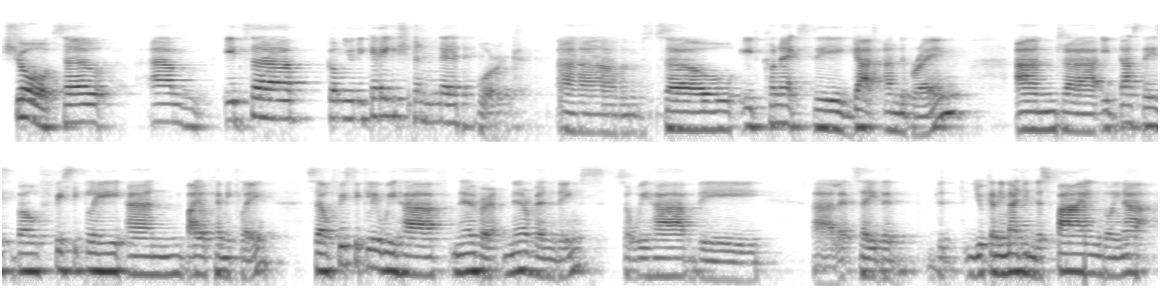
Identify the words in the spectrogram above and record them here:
Sure. So um, it's a communication network. Um, so it connects the gut and the brain, and uh, it does this both physically and biochemically. So physically, we have nerve nerve endings. So we have the uh, let's say that you can imagine the spine going up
